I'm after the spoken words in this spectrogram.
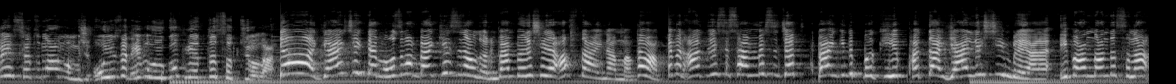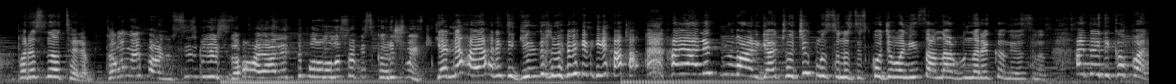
ve satın almamış. O yüzden evi uygun fiyatta satıyorlar. Ya gerçekten mi? O zaman alıyorum. Ben böyle şeylere asla inanmam. Tamam hemen adresi sen mesaj at. Ben gidip bakayım. Hatta yerleşeyim bile yani. İban'dan da sana parasını atarım. Tamam efendim siz bilirsiniz ama hayaletli falan olursa biz karışmayız. Ya ne hayaleti güldürme beni ya. Hayalet mi var ya? Çocuk musunuz siz? Kocaman insanlar bunlara kanıyorsunuz. Hadi hadi kapat.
